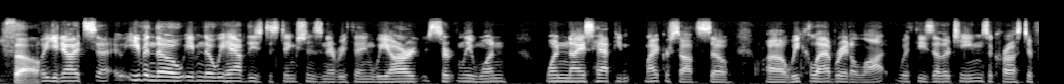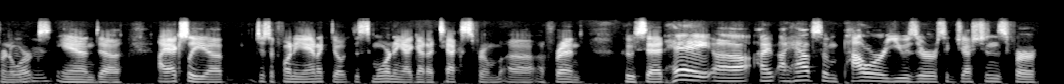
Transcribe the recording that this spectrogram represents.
So Well, you know, it's uh, even though even though we have these distinctions and everything, we are certainly one one nice happy Microsoft. So uh, we collaborate a lot with these other teams across different orgs. And uh, I actually uh, just a funny anecdote. This morning, I got a text from uh, a friend who said, "Hey, uh, I, I have some power user suggestions for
